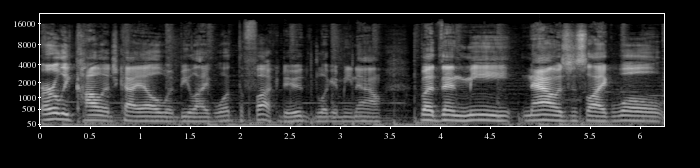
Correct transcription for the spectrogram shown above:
early college Kyle would be like, "What the fuck, dude? Look at me now." But then me now is just like, "Well,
